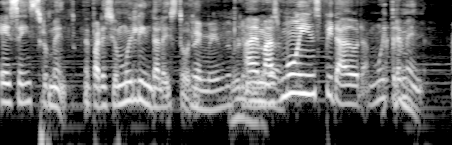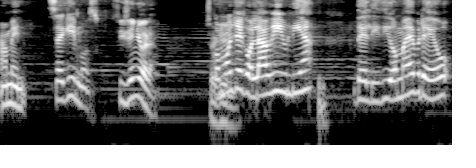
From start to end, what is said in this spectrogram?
ese instrumento. Me pareció muy linda la historia. Tremendo. tremendo. Además, muy inspiradora, muy tremenda. Amén. Seguimos. Sí, señora. ¿Cómo llegó la Biblia del idioma hebreo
